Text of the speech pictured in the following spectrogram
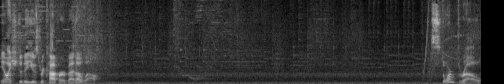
You know, I should have used recover, but oh well. Storm throw?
